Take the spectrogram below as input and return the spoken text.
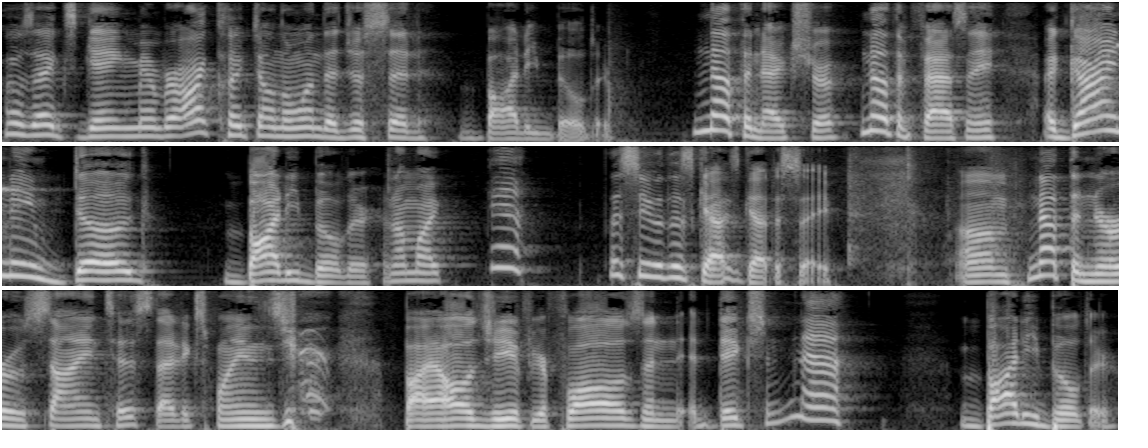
I was ex gang member. I clicked on the one that just said bodybuilder. Nothing extra, nothing fascinating. A guy named Doug, bodybuilder. And I'm like, yeah, let's see what this guy's got to say. Um, not the neuroscientist that explains your biology of your flaws and addiction. Nah, bodybuilder.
